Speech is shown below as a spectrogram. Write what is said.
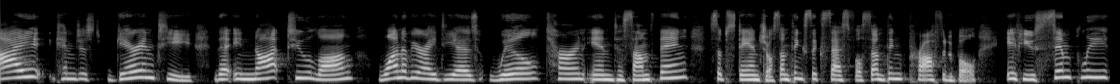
I can just guarantee that in not too long, one of your ideas will turn into something substantial, something successful, something profitable. If you simply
